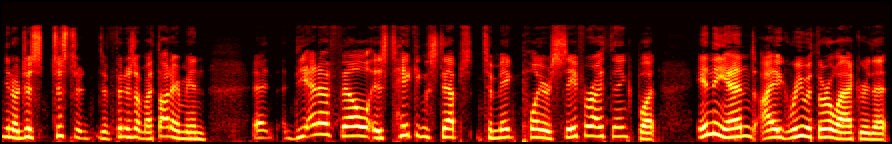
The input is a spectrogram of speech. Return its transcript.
you know, just just to, to finish up my thought, I mean, uh, the NFL is taking steps to make players safer. I think, but in the end, I agree with Urlacher that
